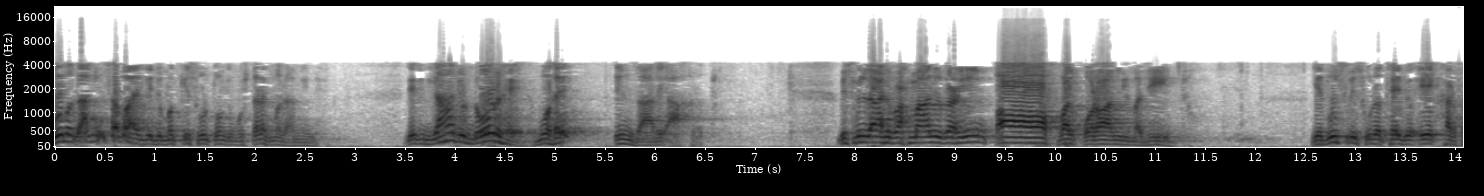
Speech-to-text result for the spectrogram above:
وہ مضامین سب آئیں گے جو مکی صورتوں کے مشترک مضامین ہیں۔ لیکن یہاں جو ڈور ہے وہ ہے انذار آخرت۔ بسم اللہ الرحمن الرحیم، قاف والقرآن المجید۔ یہ دوسری صورت ہے جو ایک حرف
